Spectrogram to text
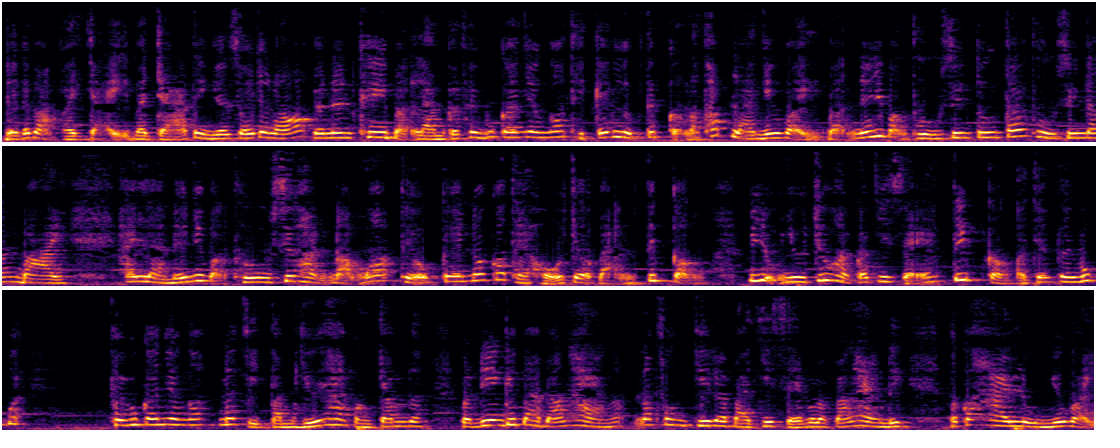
để các bạn phải chạy và trả tiền doanh số cho nó. Cho nên khi bạn làm cái facebook cá nhân đó, thì cái lượt tiếp cận nó thấp là như vậy. Bạn nếu như bạn thường xuyên tương tác thường xuyên đăng bài hay là nếu như bạn thường xuyên hoạt động á, thì ok nó có thể hỗ trợ bạn tiếp cận. Ví dụ như trước hồi có chia sẻ tiếp cận ở trên facebook ấy Facebook cá nhân á, nó chỉ tầm dưới hai phần trăm thôi và riêng cái bài bán hàng á, nó phân chia ra bài chia sẻ và bài bán hàng đi nó có hai luồng như vậy.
